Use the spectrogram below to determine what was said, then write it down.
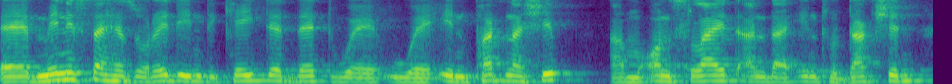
Uh, Minister has already indicated that we're, we're in partnership. I'm on slide under introduction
